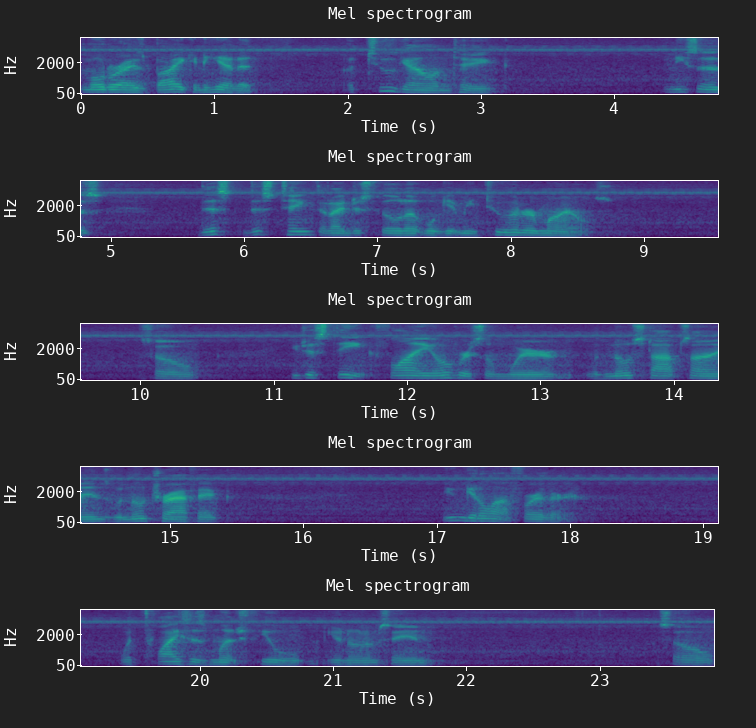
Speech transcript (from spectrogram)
motorized bike and he had a, a two gallon tank. And he says, this, this tank that I just filled up will get me 200 miles. So, you just think flying over somewhere with no stop signs, with no traffic, you can get a lot further. with twice as much fuel. You know what I'm saying? So,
